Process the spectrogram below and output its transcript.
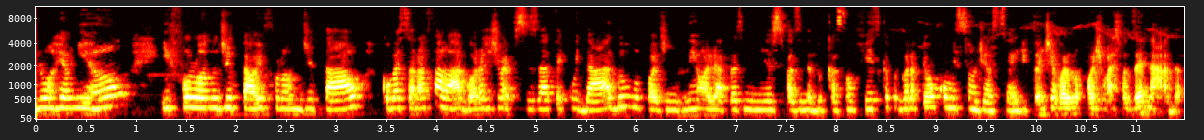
numa reunião e fulano de tal e fulano de tal começaram a falar. Agora a gente vai precisar ter cuidado, não pode nem olhar para as meninas fazendo educação física, agora tem uma comissão de assédio, então a gente agora não pode mais fazer nada.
